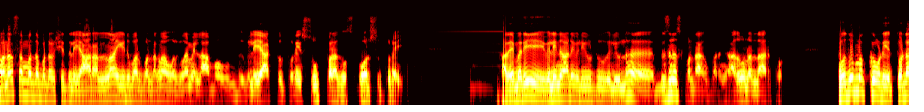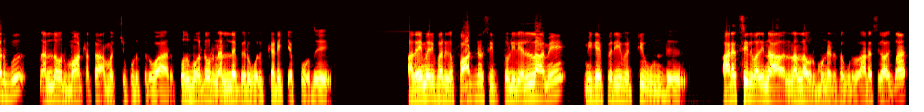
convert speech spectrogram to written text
பணம் சம்பந்தப்பட்ட விஷயத்துல யாரெல்லாம் ஈடுபாடு பண்றாங்களோ அவங்களுக்கு எல்லாமே லாபம் உண்டு. விளையாட்டுத்துறை சூப்பராக இருக்கும் ஸ்போர்ட்ஸ் துறை. அதே மாதிரி வெளிநாடு வெளியூட்டு வெளியூர்ல பிசினஸ் பண்றாங்க பாருங்க அதுவும் நல்லா இருக்கும். பொதுமக்களுடைய தொடர்பு நல்ல ஒரு மாற்றத்தை அமைச்சு கொடுத்துருவார். பொதுமக்கள்கிட்ட ஒரு நல்ல பேர் உங்களுக்கு கிடைக்க போகுது. அதே மாதிரி பாருங்க பார்ட்னர்ஷிப் தொழில் எல்லாமே மிகப்பெரிய வெற்றி உண்டு. அரசியல்வாதி நல்ல ஒரு முன்னேற்றத்தை கொடுத்தது அரசியல்வாதிக்கெல்லாம்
